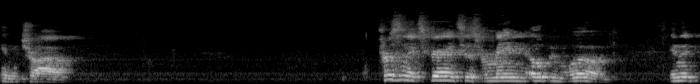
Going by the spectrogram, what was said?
in the trial. Prison experiences remain an open wound. In the,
